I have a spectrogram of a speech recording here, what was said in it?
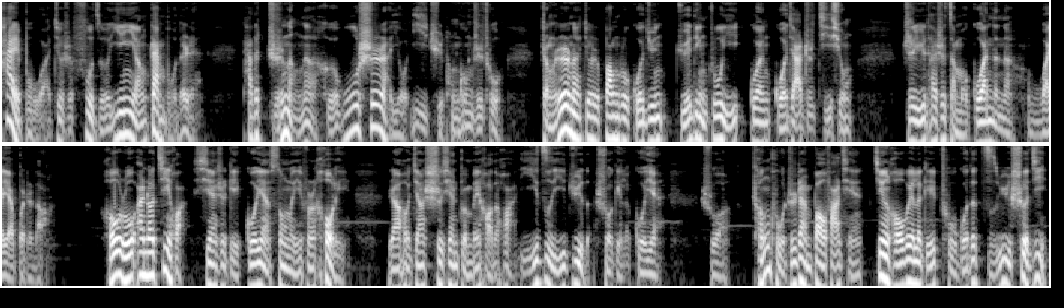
太卜啊，就是负责阴阳占卜的人，他的职能呢和巫师啊有异曲同工之处，整日呢就是帮助国君决定诸夷，观国家之吉凶。至于他是怎么观的呢，我也不知道。侯儒按照计划，先是给郭燕送了一份厚礼，然后将事先准备好的话一字一句的说给了郭燕，说城濮之战爆发前，晋侯为了给楚国的子玉设计。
